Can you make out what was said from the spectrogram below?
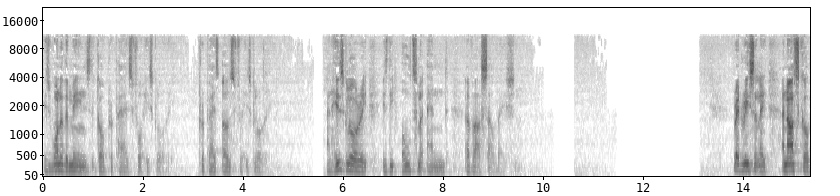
is one of the means that God prepares for His glory, prepares us for His glory. And His glory is the ultimate end of our salvation. Read recently an article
